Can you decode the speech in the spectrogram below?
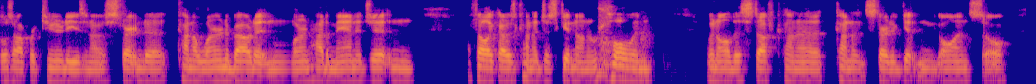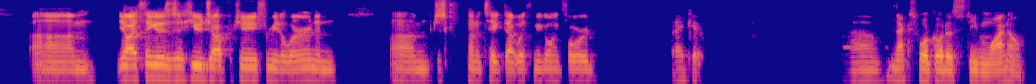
those opportunities, and I was starting to kind of learn about it and learn how to manage it, and I felt like I was kind of just getting on a roll, and when all this stuff kind of kind of started getting going. So, um, you know, I think it was a huge opportunity for me to learn and um, just kind of take that with me going forward. Thank you. Um, next, we'll go to Stephen Whyno.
